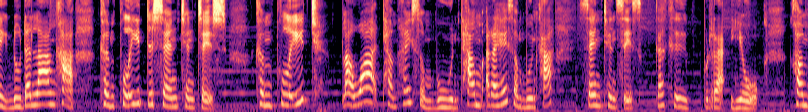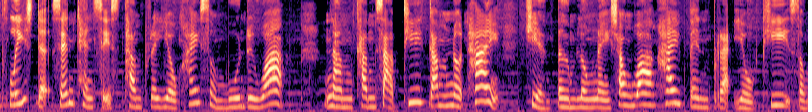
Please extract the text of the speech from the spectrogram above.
ด็กๆดูด้านล่างค่ะ complete the sentences complete แปลว่าทำให้สมบูรณ์ทำอะไรให้สมบูรณ์คะ sentences ก็คือประโยค complete the sentences ทำประโยคให้สมบูรณ์หรือว่านำคำศัพท์ที่กำหนดให้เขียนเติมลงในช่องว่างให้เป็นประโยคที่สม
